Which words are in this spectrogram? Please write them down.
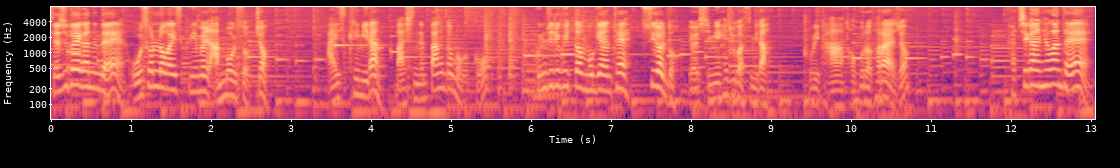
제주도에 갔는데 오설록 아이스크림을 안 먹을 수 없죠. 아이스크림이랑 맛있는 빵도 먹었고 굶주리고 있던 모기한테 수혈도 열심히 해주고 왔습니다. 우리 다 더불어 살아야죠. 같이 간 형한테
